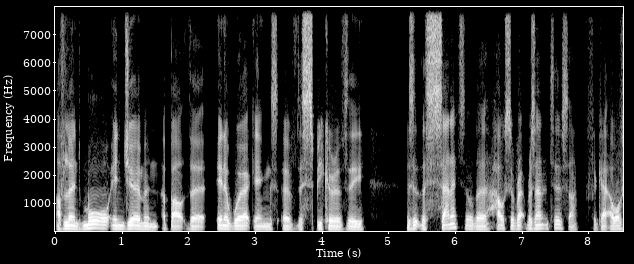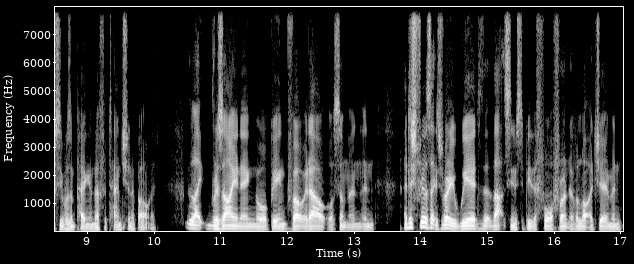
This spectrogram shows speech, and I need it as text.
i've learned more in german about the inner workings of the speaker of the was it the senate or the house of representatives? I forget i obviously wasn't paying enough attention about it. Like resigning or being voted out or something and it just feels like it's very weird that that seems to be the forefront of a lot of German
